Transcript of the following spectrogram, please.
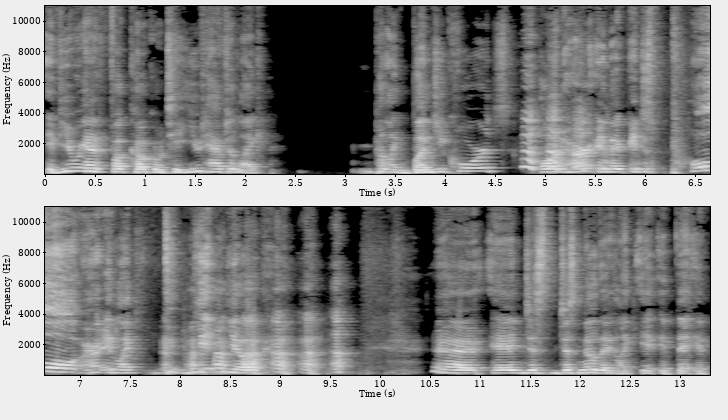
if you were gonna fuck Coco T, you'd have to like put like bungee cords on her and like, and just pull her and like to get you know uh, and just just know that like if if, they, if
